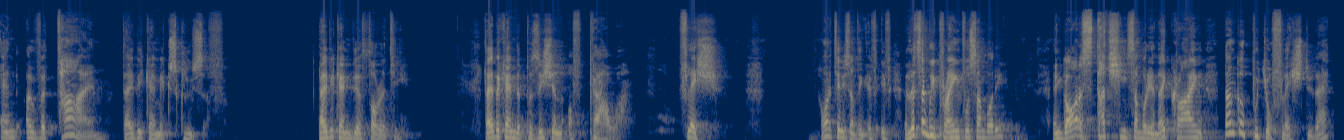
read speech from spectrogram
And over time, they became exclusive. They became the authority. They became the position of power, flesh. I want to tell you something. If, if let's say we're praying for somebody and God is touching somebody and they're crying, don't go put your flesh to that.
